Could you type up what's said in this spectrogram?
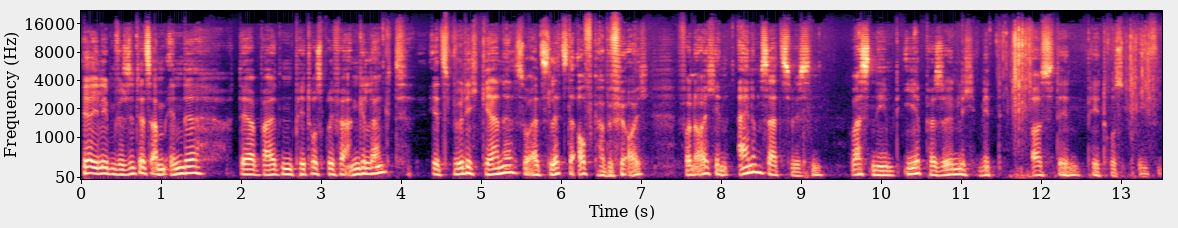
Ja, ihr Lieben, wir sind jetzt am Ende der beiden Petrusbriefe angelangt. Jetzt würde ich gerne so als letzte Aufgabe für euch von euch in einem Satz wissen, was nehmt ihr persönlich mit aus den Petrusbriefen?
